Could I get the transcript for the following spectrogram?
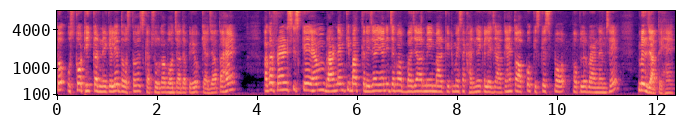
तो उसको ठीक करने के लिए दोस्तों, इस कैप्सूल का बहुत ज़्यादा प्रयोग किया जाता है। अगर फ्रेंड्स इसके हम ब्रांड नेम की बात करी जाए, यानी जब आप बाज़ार में मार्केट में इसे खरीदने के लिए जाते हैं तो आपको किस किस पॉपुलर ब्रांड नेम से मिल जाते हैं?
